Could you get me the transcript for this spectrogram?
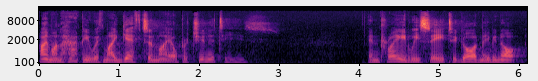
I'm unhappy with my gifts and my opportunities. In pride, we say to God, maybe not,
